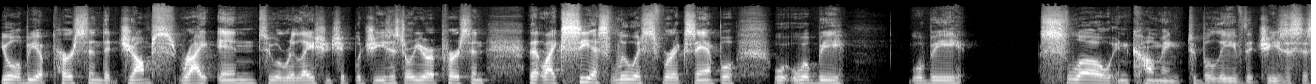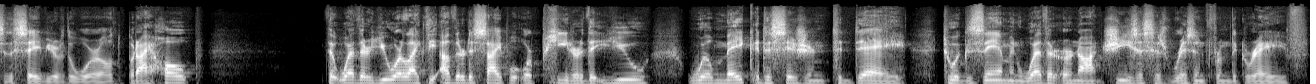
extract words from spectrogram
you'll be a person that jumps right into a relationship with Jesus or you're a person that, like C.S. Lewis, for example, will be, will be slow in coming to believe that Jesus is the Savior of the world. But I hope that whether you are like the other disciple or Peter, that you will make a decision today to examine whether or not Jesus has risen from the grave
